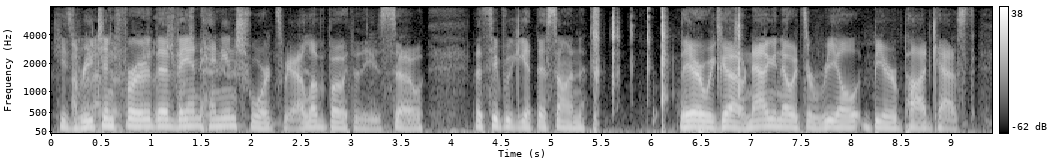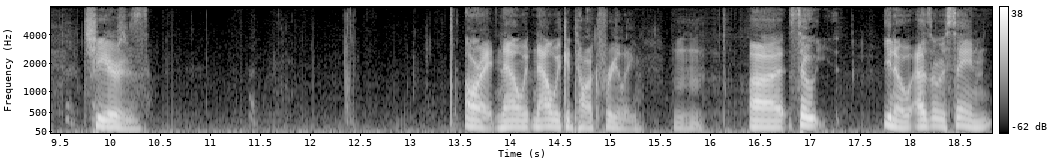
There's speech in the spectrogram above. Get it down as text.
He's I'm reaching for the Van Henion Schwarzbier. I love both of these, so let's see if we can get this on There we go. Now you know it's a real beer podcast. Cheers. All right, now now we could talk freely. Mm-hmm. Uh, so, you know, as I was saying,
